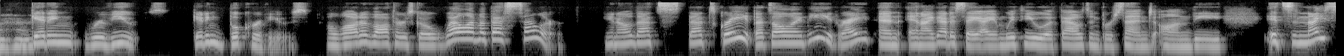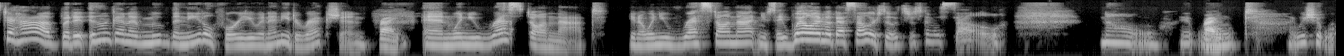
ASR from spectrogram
Mm-hmm. Getting reviews, getting book reviews. A lot of authors go, "Well, I'm a bestseller." You know that's that's great that's all i need right and and i got to say i am with you a thousand percent on the it's nice to have, but it isn't going to move the needle for you in any direction. Right. And when you rest on that, you know, when you rest on that and you say, well, I'm a bestseller, so it's just going to sell. No, it right. won't. I wish it would.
